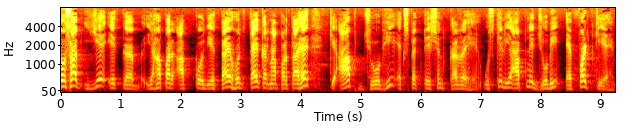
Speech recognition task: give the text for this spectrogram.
तो साहब, ये एक, यहाँ पर आपको ये तय हो, तय करना पड़ता है कि आप जो भी एक्सपेक्टेशन कर रहे हैं, उसके लिए आपने जो भी एफर्ट किए हैं,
